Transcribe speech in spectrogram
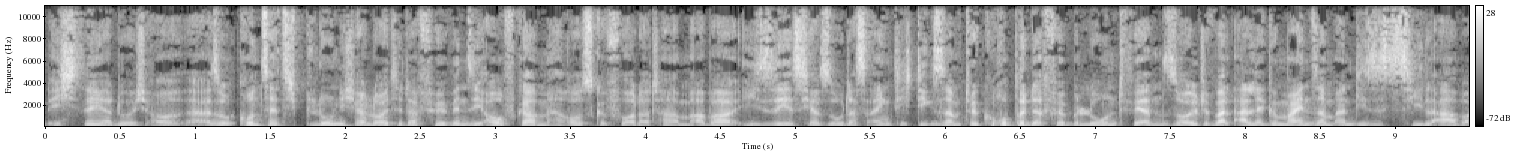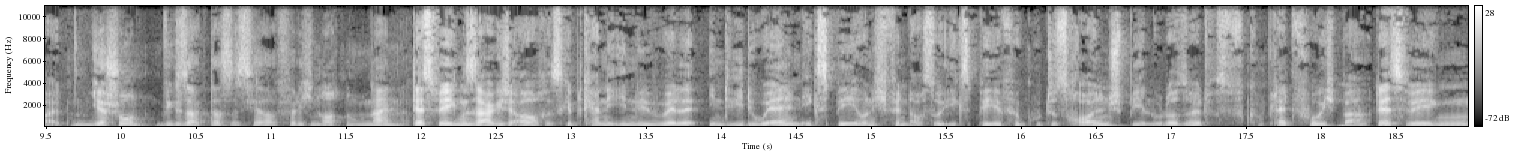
ich sehe ja durchaus, also grundsätzlich belohne ich ja Leute dafür, wenn sie Aufgaben herausgefordert haben. Aber ich sehe es ja so, dass eigentlich die gesamte Gruppe dafür belohnt werden sollte, weil alle gemeinsam an dieses Ziel arbeiten. Ja schon. Wie gesagt, das ist ja völlig in Ordnung. Nein. Deswegen sage ich auch, es gibt keine individuelle, individuellen XP und ich finde auch so XP für gutes Rollenspiel oder so etwas komplett furchtbar. Deswegen,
